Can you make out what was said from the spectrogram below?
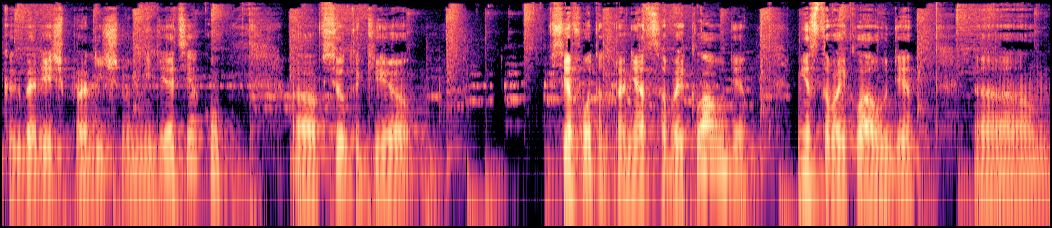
когда речь про личную медиатеку, э, все-таки все фото хранятся в iCloud. Место в iCloud э,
